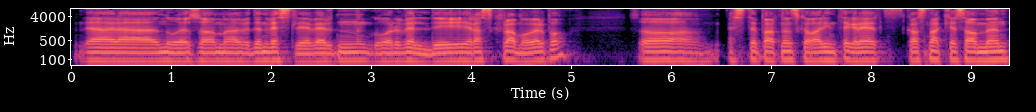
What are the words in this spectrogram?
Det er uh, noe som uh, den vestlige verden går veldig raskt framover på. Så mesteparten skal være integrert, skal snakke sammen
